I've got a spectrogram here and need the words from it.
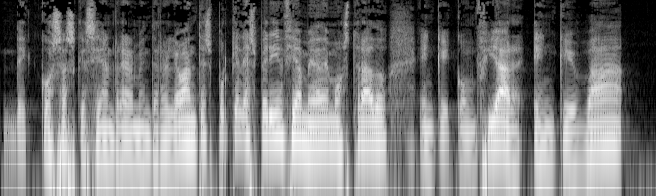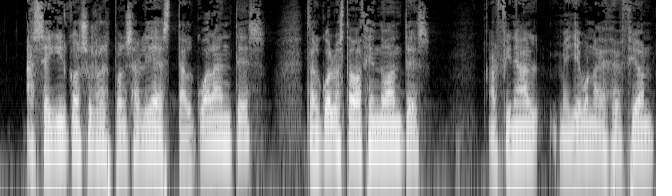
de cosas que sean realmente relevantes porque la experiencia me ha demostrado en que confiar en que va a seguir con sus responsabilidades tal cual antes, tal cual lo estaba haciendo antes, al final me llevo una decepción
